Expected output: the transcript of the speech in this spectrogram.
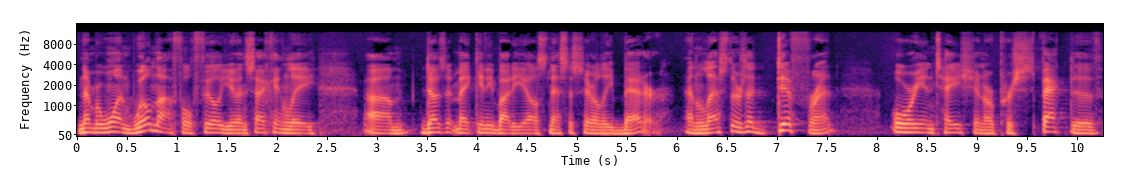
number one will not fulfill you and secondly um, doesn't make anybody else necessarily better unless there's a different orientation or perspective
